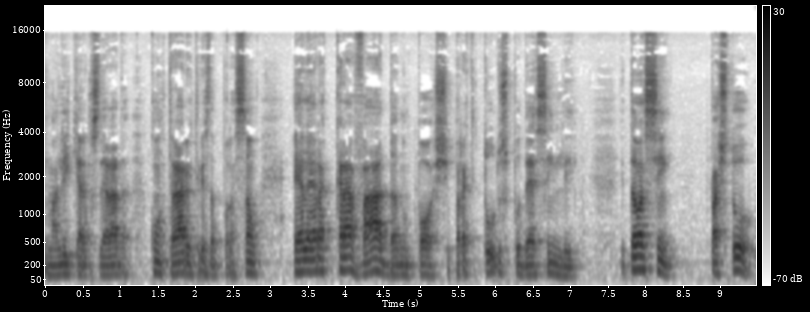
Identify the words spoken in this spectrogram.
uma lei que era considerada contrária ao interesse da população, ela era cravada no poste para que todos pudessem ler. Então, assim, pastor,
